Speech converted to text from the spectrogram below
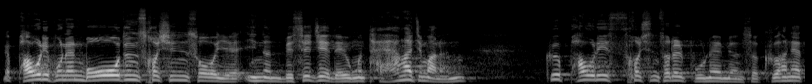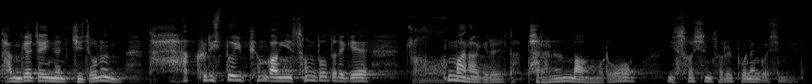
그러니까 바울이 보낸 모든 서신서에 있는 메시지의 내용은 다양하지만은 그 바울이 서신서를 보내면서 그 안에 담겨져 있는 기조는 다 그리스도의 평강이 성도들에게 충만하기를 다 바라는 마음으로 이 서신서를 보낸 것입니다.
